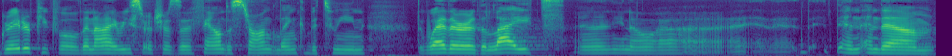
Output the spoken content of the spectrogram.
greater people than I, researchers, have found a strong link between the weather, the light, and you know, uh, and and the um,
